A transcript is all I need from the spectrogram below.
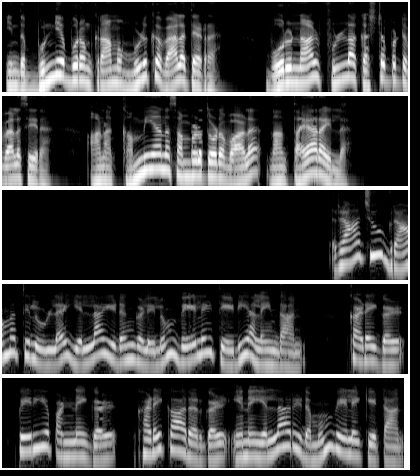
இந்த புண்ணியபுரம் கிராமம் முழுக்க வேலை தேடுறேன். ஒரு நாள் ஃபுல்லா கஷ்டப்பட்டு வேலை செய்றேன். ஆனா கம்மியான சம்பளத்தோட வாழ நான் தயாரா இல்ல. ராஜு கிராமத்தில் உள்ள எல்லா இடங்களிலும் வேலை தேடி அலைந்தான். கடைகள் பெரிய பண்ணைகள் கடைக்காரர்கள் என எல்லாரிடமும் வேலை கேட்டான்.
